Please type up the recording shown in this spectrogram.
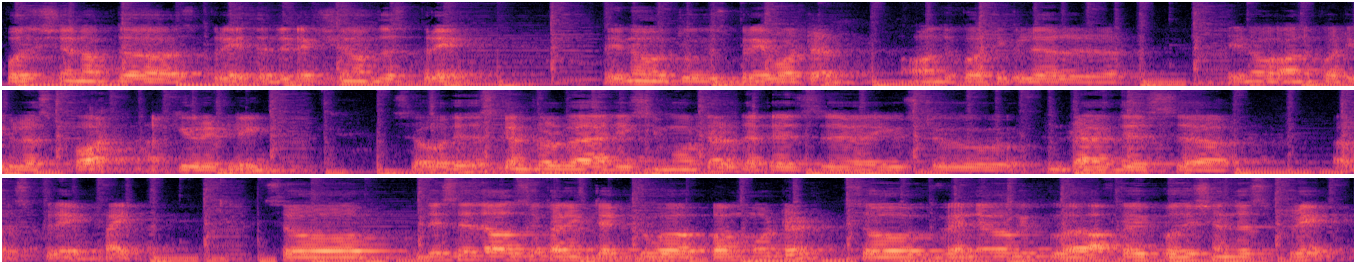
position of the spray, the direction of the spray, you know, to spray water on the particular, you know, on a particular spot accurately. So this is controlled by a DC motor that is uh, used to drive this uh, uh, spray pipe. So this is also connected to a pump motor. So whenever we after we position the spray,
